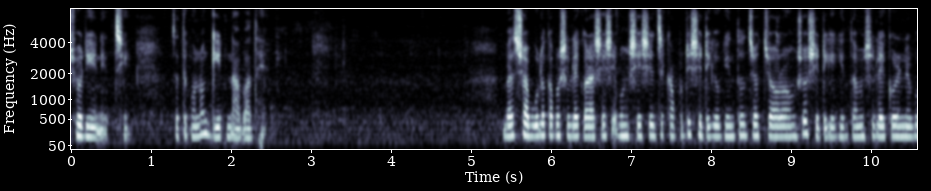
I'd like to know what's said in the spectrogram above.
ছড়িয়ে নিচ্ছি যাতে কোনো গিট না বাঁধে। ব্যাস, সবগুলো কাপড় সেলাই করা শেষ এবং শেষের যে কাপড়টি, সেটিকেও কিন্তু, যে চড়া অংশ, সেটিকে কিন্তু আমি সেলাই করে নেব।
